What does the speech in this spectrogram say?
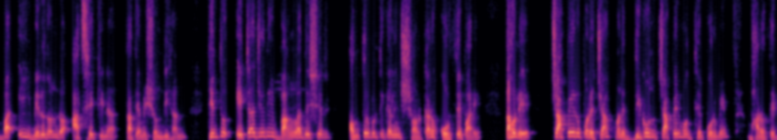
বা এই মেরুদণ্ড আছে কিনা, তাতে আমি সন্দিহান। কিন্তু এটা যদি বাংলাদেশের অন্তর্বর্তীকালীন সরকারও করতে পারে, তাহলে চাপের উপরে চাপ মানে দ্বিগুণ চাপের মধ্যে পড়বে ভারতের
